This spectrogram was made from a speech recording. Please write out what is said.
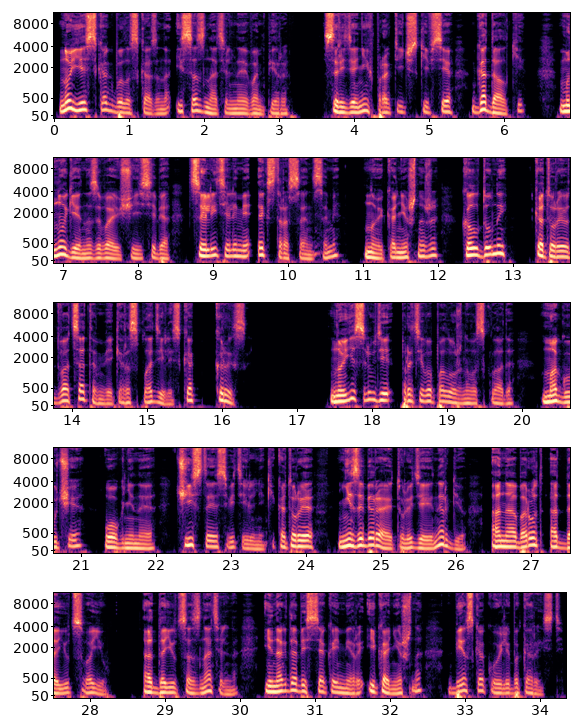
Но есть, как было сказано, и сознательные вампиры. Среди них практически все гадалки, многие называющие себя целителями-экстрасенсами, ну и, конечно же, колдуны, которые в XX веке расплодились, как крысы. Но есть люди противоположного склада, могучие, огненные, чистые светильники, которые не забирают у людей энергию, а наоборот отдают свою. Отдают сознательно, иногда без всякой меры и, конечно, без какой-либо корысти.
